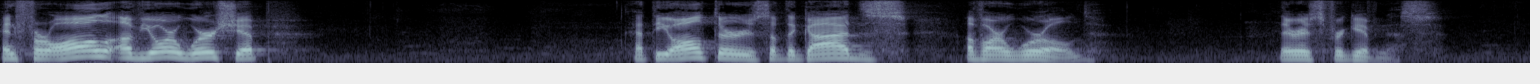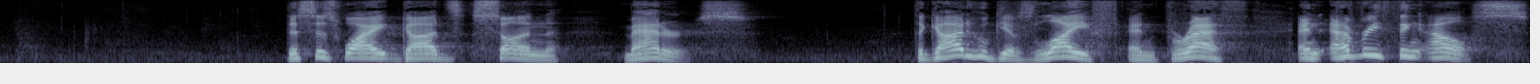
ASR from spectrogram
And for all of your worship at the altars of the gods of our world, there is forgiveness. This is why God's Son matters. The God who gives life and breath and everything else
